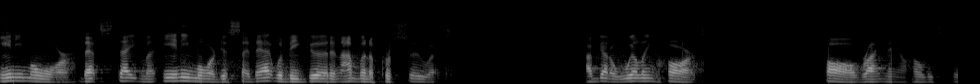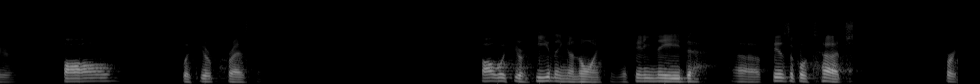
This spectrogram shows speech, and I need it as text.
anymore, that statement anymore. Just say, that would be good, and I'm going to pursue it. I've got a willing heart. Fall right now, Holy Spirit. Fall with your presence. Fall with your healing anointing. If any need uh, physical touch for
